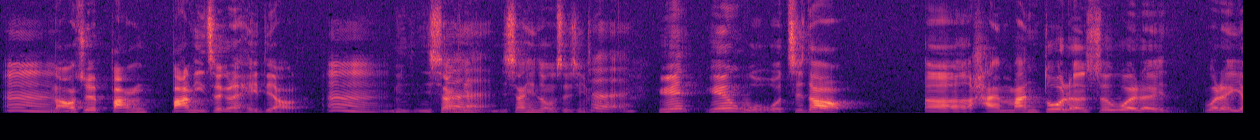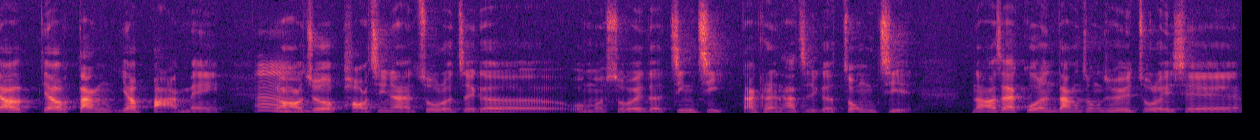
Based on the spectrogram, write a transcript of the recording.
嗯，然后就帮把你这个人黑掉了，嗯，你你相信你相信这种事情吗？对，因为因为我我知道，呃，还蛮多人是为了为了要要当要把妹，然后就跑进来做了这个我们所谓的经济，但可能他只是一个中介，然后在过程当中就会做了一些。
